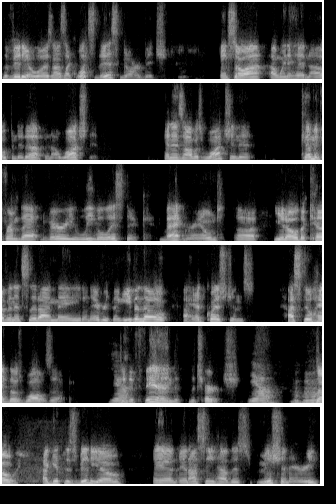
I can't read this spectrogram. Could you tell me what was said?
the video was. And I was like, what's this garbage? And so I, I went ahead and I opened it up and I watched it. And as I was watching it, coming from that very legalistic background, uh, you know, the covenants that I made and everything, even though I had questions, I still had those walls up yeah. to defend the church. Yeah. Mhm. So I get this video and and I see how this missionary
